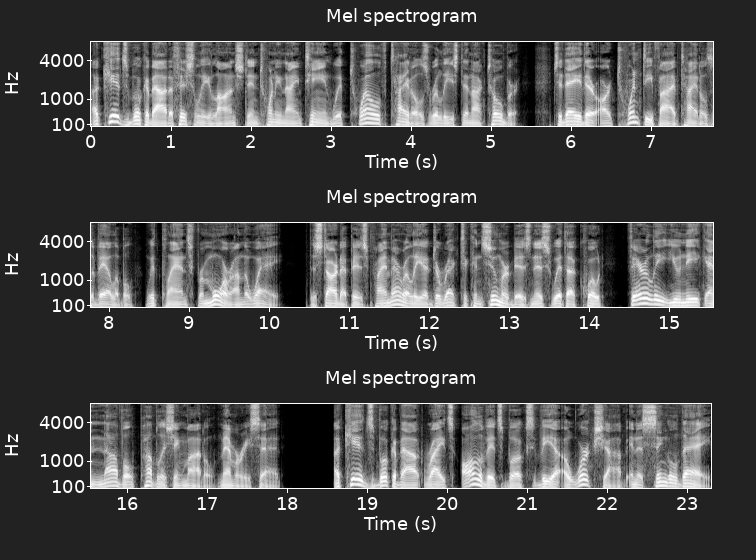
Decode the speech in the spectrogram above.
A kids' book about officially launched in 2019 with 12 titles released in October. Today there are 25 titles available with plans for more on the way. The startup is primarily a direct to consumer business with a quote, fairly unique and novel publishing model, Memory said. A kids' book about writes all of its books via a workshop in a single day.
